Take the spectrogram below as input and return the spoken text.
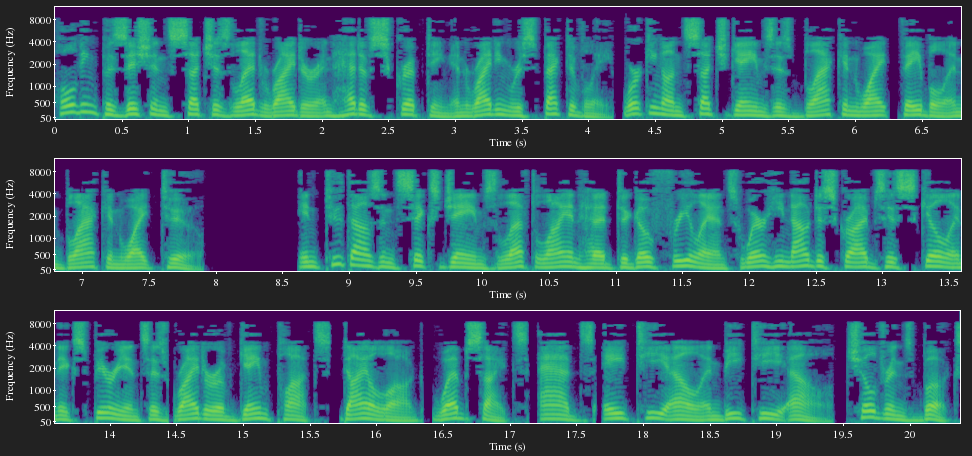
holding positions such as lead writer and head of scripting and writing respectively, working on such games as Black and White, Fable and Black and White 2. In 2006 James left Lionhead to go freelance where he now describes his skill and experience as writer of game plots, dialogue, websites, ads ATL and BTL, children's books,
